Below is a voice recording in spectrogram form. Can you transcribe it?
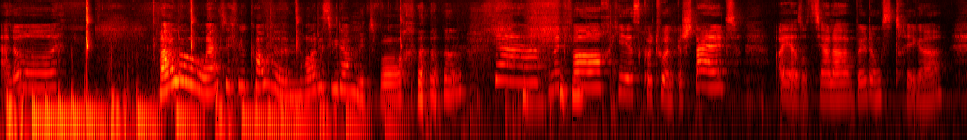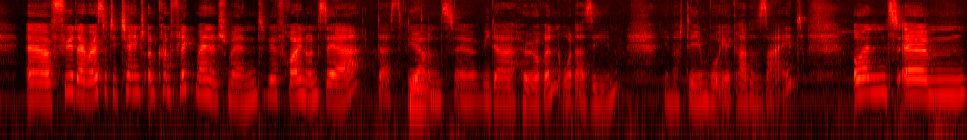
Hallo. Hallo, herzlich willkommen. Heute ist wieder Mittwoch. ja, Mittwoch. Hier ist Kultur und Gestalt, euer sozialer Bildungsträger äh, für Diversity Change und Konfliktmanagement. Wir freuen uns sehr, dass wir ja. uns äh, wieder hören oder sehen, je nachdem, wo ihr gerade seid. Und ähm,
